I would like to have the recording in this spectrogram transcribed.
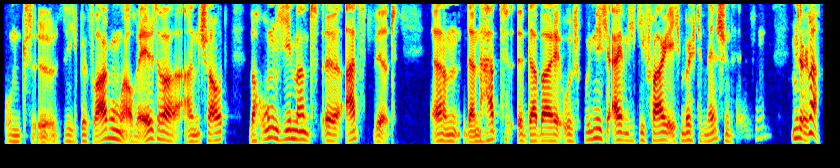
und äh, sich Befragungen auch älterer anschaut, warum jemand äh, Arzt wird, ähm, dann hat äh, dabei ursprünglich eigentlich die Frage, ich möchte Menschen helfen, ja, klar.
